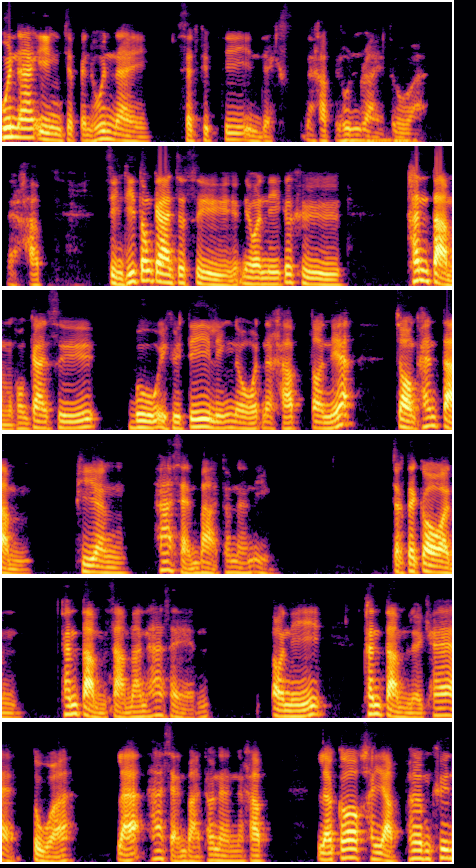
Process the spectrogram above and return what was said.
หุ้นอ้างอิงจะเป็นหุ้นใน Set 50 Index นะครับเป็นหุ้นรายตัวนะครับ สิ่งที่ต้องการจะสื่อในวันนี้ก็คือ ขั้นต่ำของการซื้อ Blue Equity Link Note นะครับ ตอนนี้จองขั้นต่ำเพียง 500,000บาทเท่านั้นเอง จากแต่ก่อนขั้นต่ำ3ล้าน5แสน ตอนนี้ขั้นต่ำเหลือแค่ตั๋วละ 500,000บาทเท่านั้นนะครับ แล้วก็ขยับเพิ่มขึ้น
